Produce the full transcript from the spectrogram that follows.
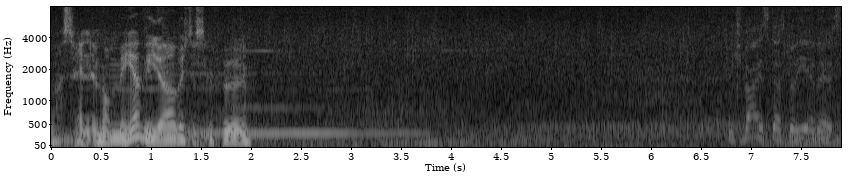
Oh, Es werden immer mehr wieder, habe ich das Gefühl. Ich weiß, dass du hier bist.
